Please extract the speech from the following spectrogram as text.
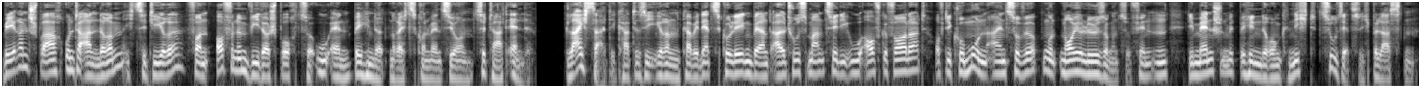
Behrens sprach unter anderem, ich zitiere, von offenem Widerspruch zur UN-Behindertenrechtskonvention. Zitat Ende. Gleichzeitig hatte sie ihren Kabinettskollegen Bernd Althusmann, CDU, aufgefordert, auf die Kommunen einzuwirken und neue Lösungen zu finden, die Menschen mit Behinderung nicht zusätzlich belasten.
